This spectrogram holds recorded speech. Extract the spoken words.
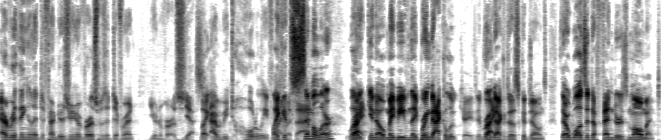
everything in the Defenders universe was a different universe. Yes. Like I would be totally fine Like it's that. similar. Like, Right. you know, maybe even they bring back a Luke Cage, they bring Right. back a Jessica Jones. There was a Defenders moment.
